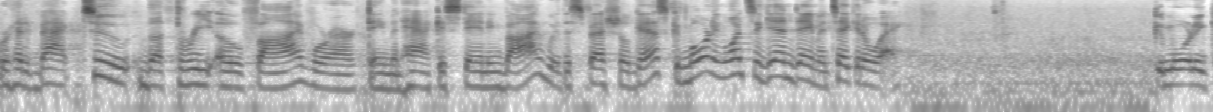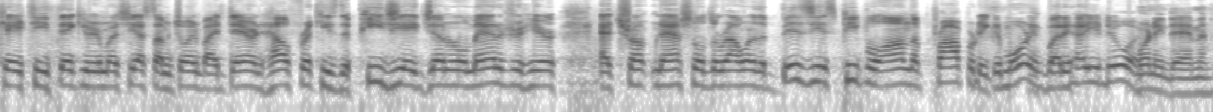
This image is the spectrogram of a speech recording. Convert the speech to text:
we're headed back to the 305, where our Damon Hack is standing by with a special guest. Good morning once again, Damon. Take it away. Good morning, KT. Thank you very much. Yes, I'm joined by Darrin Helfrick. He's the PGA General Manager here at Trump National Doral, one of the busiest people on the property. Good morning, buddy. How you doing? Morning, Damon.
